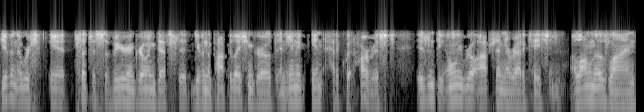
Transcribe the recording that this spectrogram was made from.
given that we're at such a severe and growing deficit, given the population growth and in inadequate harvest, isn't the only real option in eradication. Along those lines,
